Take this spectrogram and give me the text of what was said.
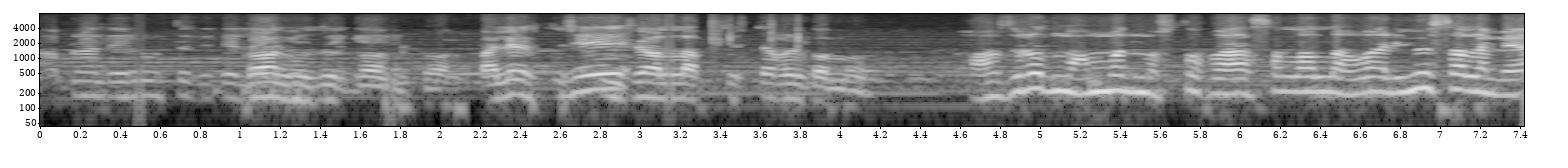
আপনাদের উত্তর দিতে যে- ইনশাআল্লাহ চেষ্টা করে করব। হজরত মোহাম্মদ মুস্তফা সাল্লাল্লাহু আলাইহি সাল্লামে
